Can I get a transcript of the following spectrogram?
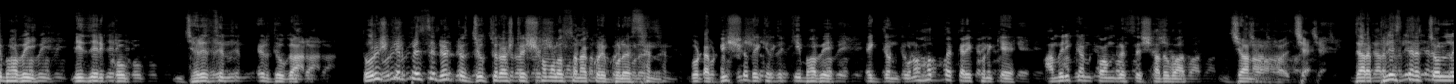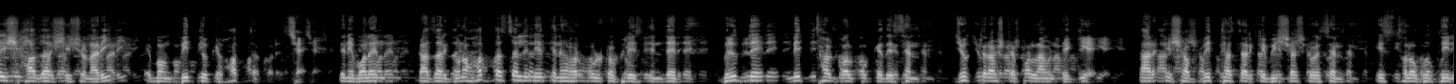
এভাবেই নিজের ক্ষোভ ঝেড়েছেন এরদোগান। তুরস্কের প্রেসিডেন্ট যুক্তরাষ্ট্রের সমালোচনা করে বলেছেন, গোটা বিশ্ব দেখেছে কীভাবে একজন গণহত্যাকারী খুনিকে আমেরিকান কংগ্রেসের সাধুবাদ জানানো হয়েছে, যারা ফিলিস্তিনের চল্লিশ হাজার শিশু, নারী এবং বৃদ্ধকে হত্যা করেছে। তিনি বলেন, গাজার গণহত্যা চালিয়ে নেতানিয়াহুর উল্টো ফিলিস্তিনদের বিরুদ্ধে মিথ্যা গল্প কেঁদেছেন যুক্তরাষ্ট্রের পার্লামেন্টে গিয়ে। তার এসব মিথ্যাচারকে বিশ্বাস করেছেন স্থলবুদ্ধির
